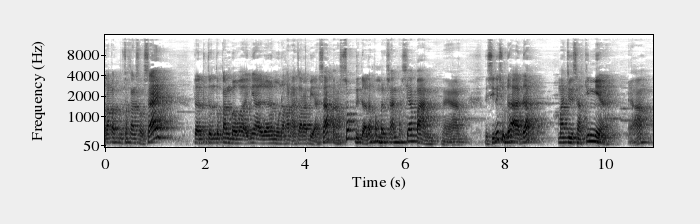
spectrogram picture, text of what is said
rapat perusahaan selesai dan ditentukan bahwa ini adalah menggunakan acara biasa, masuk di dalam pemeriksaan persiapan. Nah, di sini sudah ada majelis hakimnya, ya.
